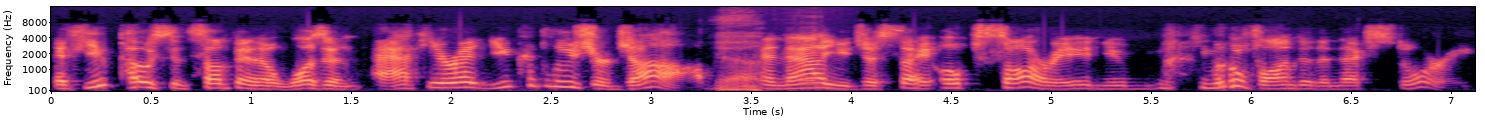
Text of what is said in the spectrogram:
if you posted something that wasn't accurate, you could lose your job. Yeah. And now you just say, "Oh, sorry," and you move on to the next story.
